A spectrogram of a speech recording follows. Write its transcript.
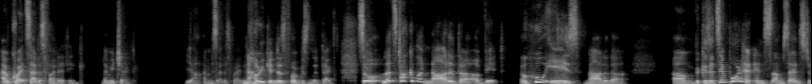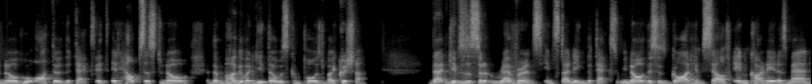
I'm quite satisfied, I think. Let me check. Yeah, I'm satisfied. Now we can just focus on the text. So let's talk about Narada a bit. Now, who is Narada? Um, because it's important in some sense to know who authored the text. It, it helps us to know the Bhagavad Gita was composed by Krishna. That gives us a certain reverence in studying the text. We know this is God Himself incarnate as man,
